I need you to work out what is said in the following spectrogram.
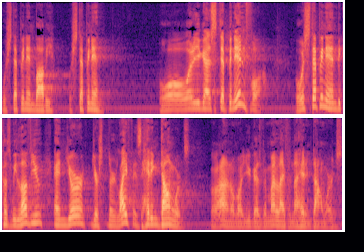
We're stepping in, Bobby. We're stepping in. Oh, what are you guys stepping in for? Well, we're stepping in because we love you and your, your, your life is heading downwards. Well, I don't know about you guys, but my life is not heading downwards.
